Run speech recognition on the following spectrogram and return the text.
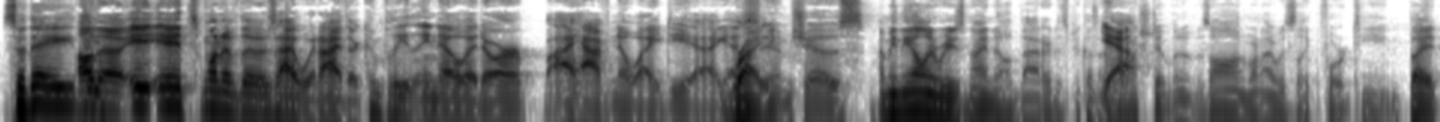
so they, they Although it, it's one of those I would either completely know it or I have no idea. I guess Right. Zoom shows. I mean, the only reason I know about it is because I watched it when it was on when I was like 14. But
